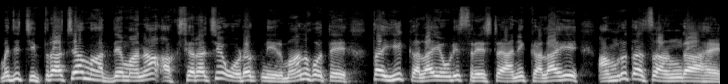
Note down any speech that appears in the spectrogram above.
म्हणजे चित्राच्या माध्यमानं अक्षराची ओळख निर्माण होते. तर ही कला एवढी श्रेष्ठ आहे आणि कला ही अमृताचं अंग आहे.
